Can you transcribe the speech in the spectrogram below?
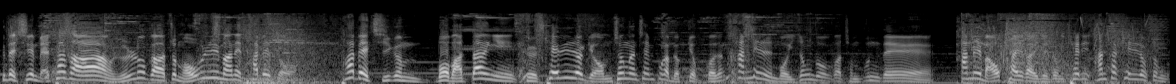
근데 지금 meta상 룰루가 좀 어울릴만해 top에서. top에 지금 뭐 마땅히 그 carry력이 엄청난 챔프가 몇 개 없거든? 카밀 뭐 이 정도가 전부인데 카밀 마오카이가 이제 좀 carry 한타 carry력 좀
